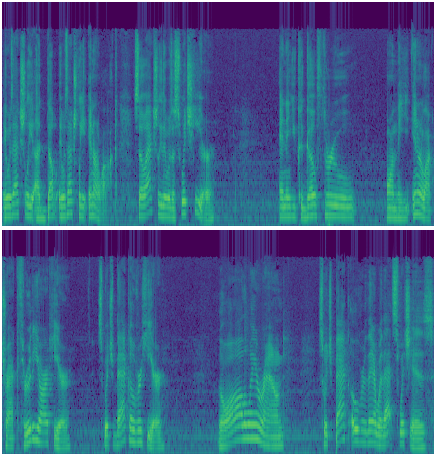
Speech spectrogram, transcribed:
it was actually a double. It was actually an interlock. So actually, there was a switch here, and then you could go through on the interlock track through the yard here, switch back over here go all the way around, switch back over there where that switch is,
